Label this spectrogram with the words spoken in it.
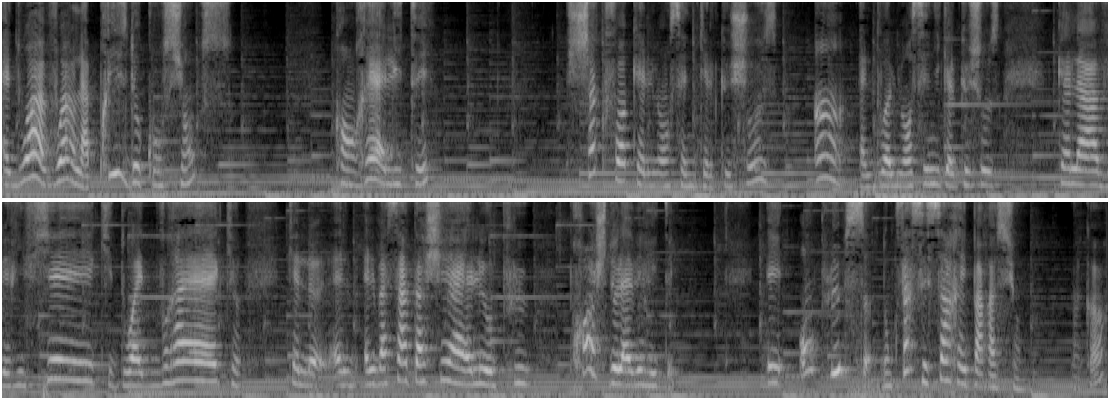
elle doit avoir la prise de conscience qu'en réalité, chaque fois qu'elle lui enseigne quelque chose, un, elle doit lui enseigner quelque chose qu'elle a vérifié, qui doit être vrai, qu'elle elle, va s'attacher à aller au plus proche de la vérité. Et en plus, donc ça c'est sa réparation, d'accord?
